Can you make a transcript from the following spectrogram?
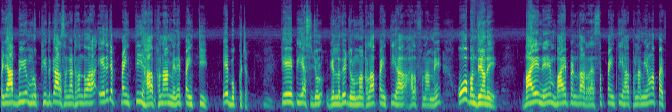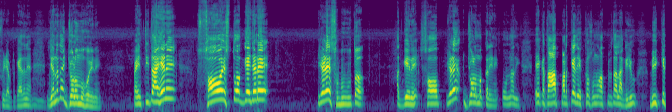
ਪੰਜਾਬੀ ਮਨੁੱਖੀ ਅਧਿਕਾਰ ਸੰਗਠਨ ਦੁਆਰਾ ਇਹਦੇ ਚ 35 ਹਲਫਨਾਮੇ ਨੇ 35 ਇਹ ਬੁੱਕ ਚ। ਕੇਪੀਐਸ ਗਿੱਲ ਦੇ ਜ਼ੁਲਮਾਂ ਖਿਲਾਫ 35 ਹ- ਹਲਫਨਾਮੇ। ਉਹ ਬੰਦਿਆਂ ਦੇ ਬਾਏ ਨੇਮ, ਬਾਏ ਪਿੰਡ ਦਾ ਐਡਰੈਸ 35 ਹਲਫਨਾਮੇ ਇਹਨਾਂ ਨੂੰ ਆਪਾਂ ਐਫੀਡੈਵਿਟ ਕਹਿ ਦਿੰਦੇ ਆ ਜਿਨ੍ਹਾਂ ਦੇ ਜ਼ੁਲਮ ਹੋਏ ਨੇ। 35 ਤਾਂ ਇਹ ਨੇ। 100 ਇਸ ਤੋਂ ਅੱਗੇ ਜਿਹੜੇ ਜਿਹੜੇ ਸਬੂਤ ਅੱਗੇ ਨੇ 100 ਜਿਹੜੇ ਜ਼ੁਲਮ ਕਰੇ ਨੇ, ਉਹਨਾਂ ਦੀ। ਇਹ ਕਿਤਾਬ ਪੜ੍ਹ ਕੇ ਦੇਖੋ, ਤੁਹਾਨੂੰ ਆਪੇ ਪਤਾ ਲੱਗ ਜੂ ਵੀ ਕਿ-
